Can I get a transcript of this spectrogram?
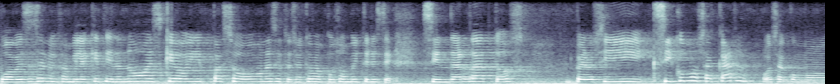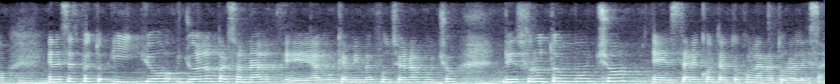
o a veces en mi familia que tiene, no, es que hoy pasó una situación que me puso muy triste, sin dar datos, pero sí, sí como sacarlo, o sea, como en ese aspecto. Y yo, yo en lo personal, eh, algo que a mí me funciona mucho, disfruto mucho eh, estar en contacto con la naturaleza.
